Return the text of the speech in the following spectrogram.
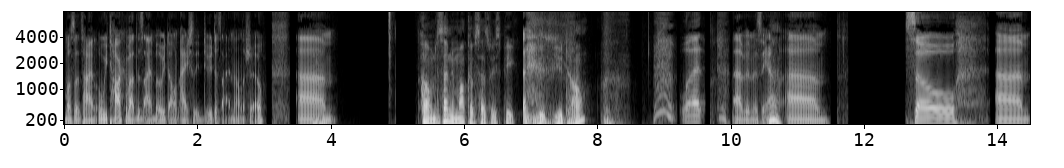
most of the time we talk about design but we don't actually do design on the show. Um Oh, I'm designing mock-ups as we speak. You you don't? what? I've been missing out. Um so um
